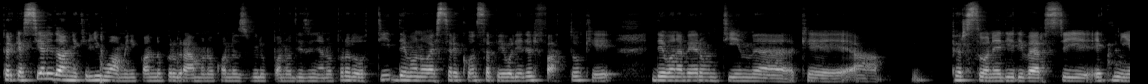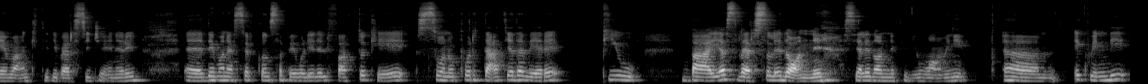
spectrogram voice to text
perché sia le donne che gli uomini quando programmano, quando sviluppano, disegnano prodotti, devono essere consapevoli del fatto che devono avere un team eh, che ha persone di diverse etnie ma anche di diversi generi, eh, devono essere consapevoli del fatto che sono portati ad avere più bias verso le donne, sia le donne che gli uomini, Um, e quindi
